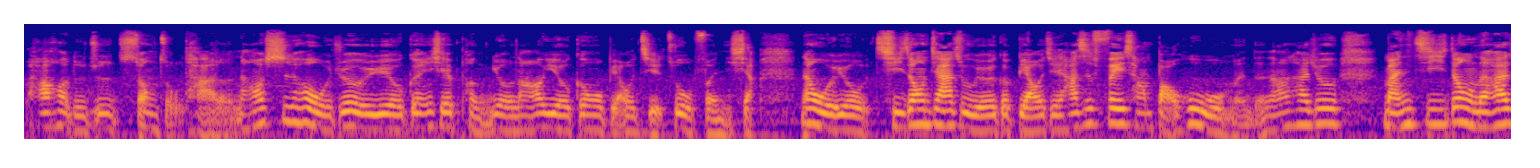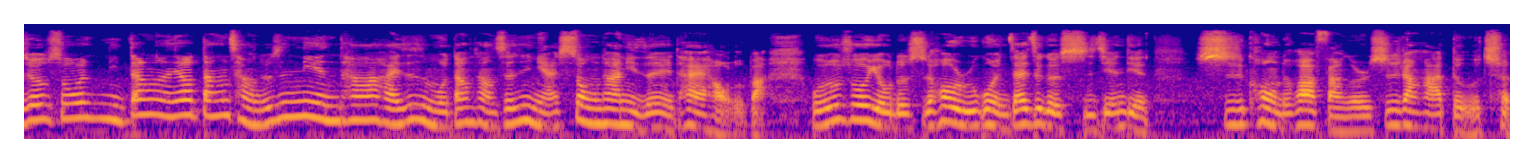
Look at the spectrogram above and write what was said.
好好的就是送走他了，然后事后我就也有跟一些朋友，然后也有跟我表姐做分享。那我有其中家族有一个表姐，她是非常保护我们的，然后她就蛮激动的，她就说：“你当然要当场就是念他，还是什么当场生气，你还送他，你人也太好了吧？”我就说，有的时候如果你在这个时间点失控的话，反而是让他得逞。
